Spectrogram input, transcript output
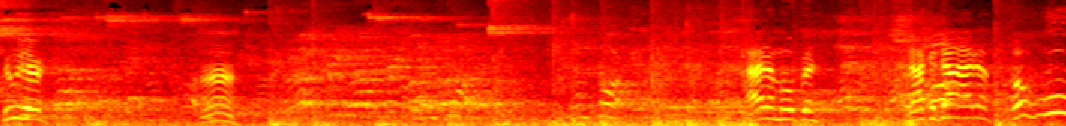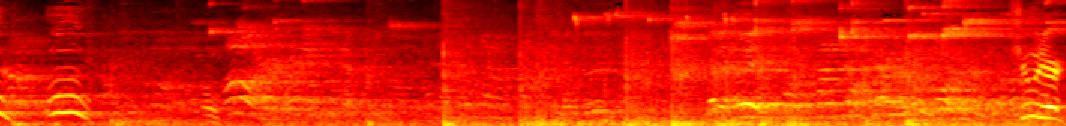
Shooter. Uh. Adam open. Knock it down, Adam. Oh, ooh, ooh. Shooter.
